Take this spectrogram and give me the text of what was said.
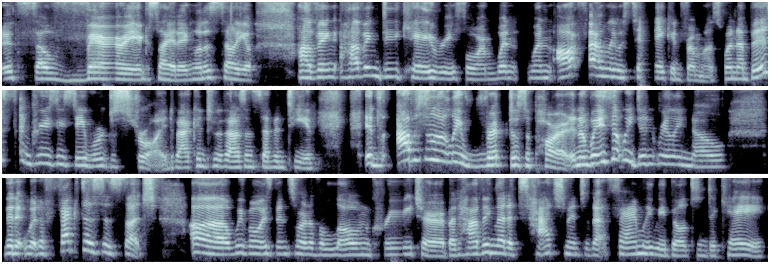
It's so very exciting let us tell you. Having having decay reform when when our family was taken from us when abyss and crazy steve were destroyed back in 2017 it absolutely ripped us apart in ways that we didn't really know that it would affect us as such. Uh, we've always been sort of a lone creature but having that attachment to that family we built in decay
